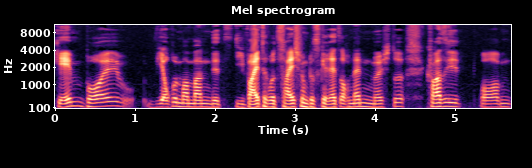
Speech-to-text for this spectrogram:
Game Boy, wie auch immer man jetzt die weitere Bezeichnung des Geräts auch nennen möchte, quasi ähm,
